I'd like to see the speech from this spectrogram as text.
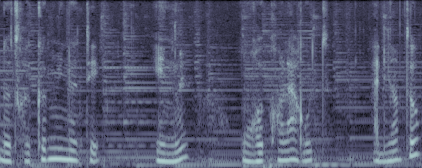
notre communauté. Et nous, on reprend la route. À bientôt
